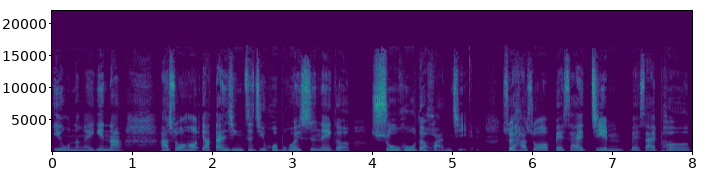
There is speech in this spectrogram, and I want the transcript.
医务能 A 因娜，他说哈要担心自己会不会是那个疏忽的环节，所以他说别塞金，别塞泼，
